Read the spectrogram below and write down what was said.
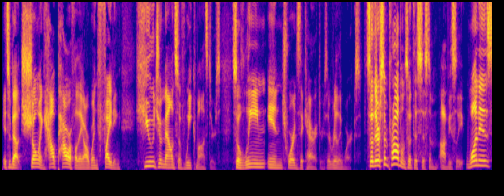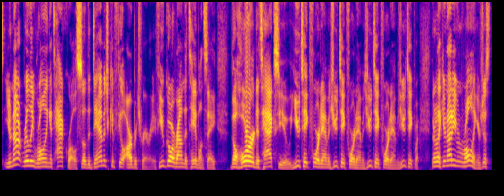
It's about showing how powerful they are when fighting huge amounts of weak monsters. So lean in towards the characters. It really works. So there's some problems with this system, obviously. One is you're not really rolling attack rolls, so the damage can feel arbitrary. If you go around the table and say, the horde attacks you, you take four damage, you take four damage, you take four damage, you take four, they're like, you're not even rolling. You're just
